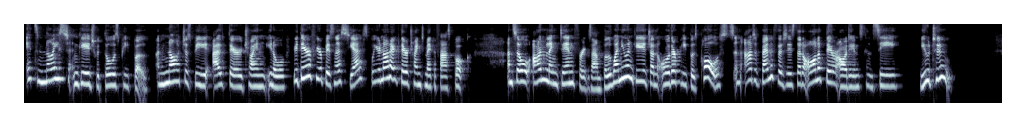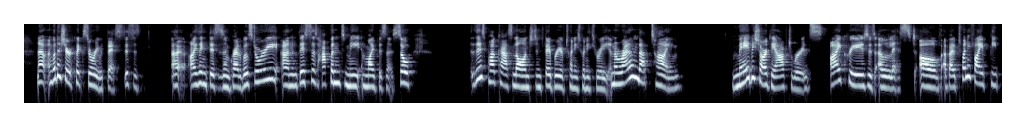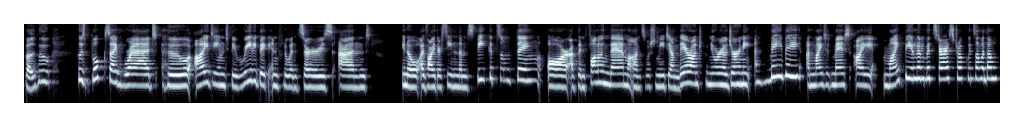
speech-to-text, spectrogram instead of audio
It's nice to engage with those people and not just be out there trying, you know, you're there for your business, yes, but you're not out there trying to make a fast buck. And so on LinkedIn, for example, when you engage on other people's posts, an added benefit is that all of their audience can see you too. Now, I'm going to share a quick story with this. This is, uh, I think this is an incredible story, and this has happened to me in my business. So, this podcast launched in February of 2023. And around that time, maybe shortly afterwards, I created a list of about 25 people who whose books I've read, who I deem to be really big influencers and you know, I've either seen them speak at something or I've been following them on social media on their entrepreneurial journey. And maybe I might admit I might be a little bit starstruck with some of them,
